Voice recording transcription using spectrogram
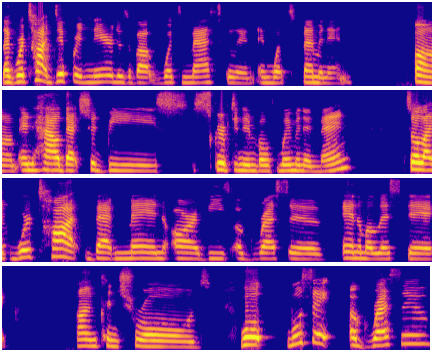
like we're taught different narratives about what's masculine and what's feminine um and how that should be scripted in both women and men so like we're taught that men are these aggressive animalistic uncontrolled well we'll say aggressive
